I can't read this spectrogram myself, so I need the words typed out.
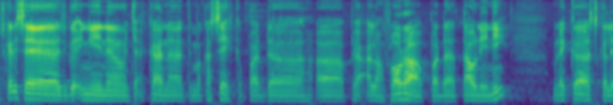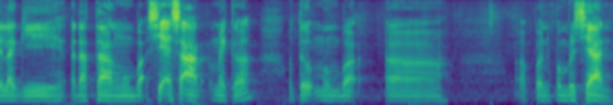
sekali saya juga ingin uh, ucapkan uh, terima kasih kepada uh, pihak Alam Flora pada tahun ini. Mereka sekali lagi datang membuat CSR mereka untuk membuat uh, apa pembersihan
